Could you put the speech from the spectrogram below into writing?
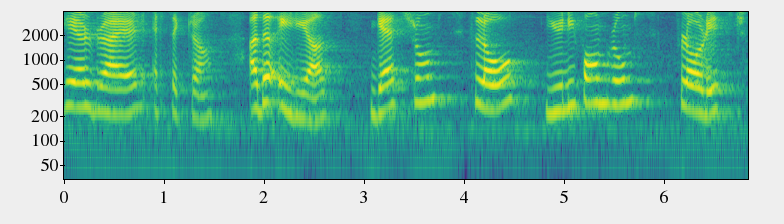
hair dryer, etc. Other areas, guest rooms, floor, uniform rooms, florist.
